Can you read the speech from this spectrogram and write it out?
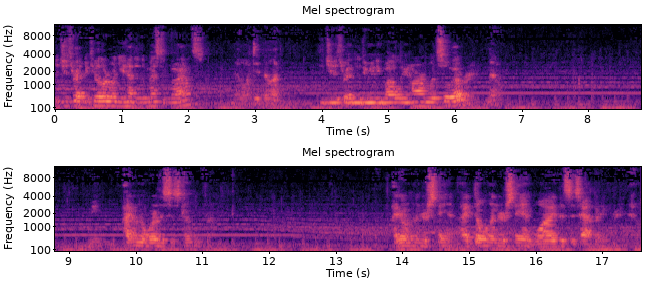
Did you threaten to kill her when you had the domestic violence? No, I did not. Did you threaten to do any bodily harm whatsoever? No. I mean, I don't know where this is coming from. I don't understand. I don't understand why this is happening right now.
